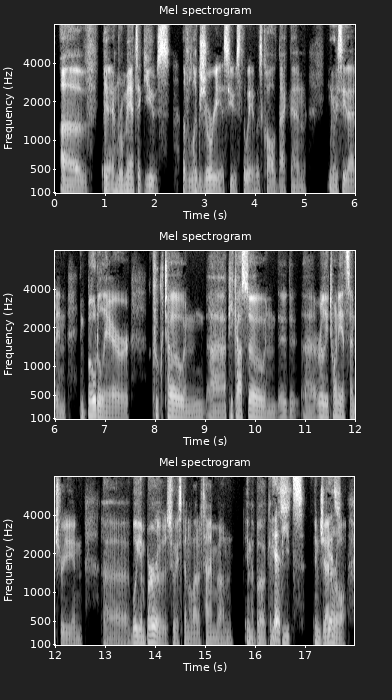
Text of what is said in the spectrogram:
of and romantic use of luxurious use, the way it was called back then. Yes. And we see that in in Baudelaire or Cocteau and uh, Picasso in the, the uh, early 20th century and uh, William Burroughs, who I spend a lot of time on in the book, and yes. the beats in general. Yes.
